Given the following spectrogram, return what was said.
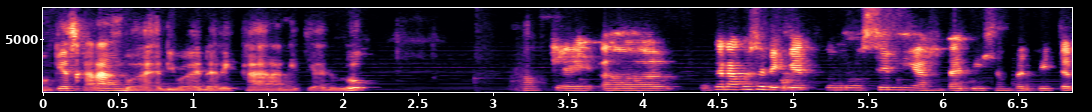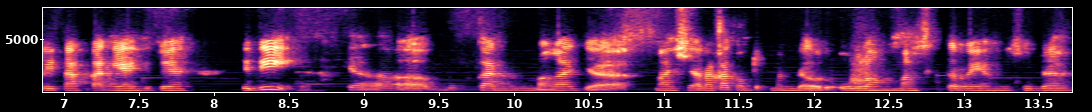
Mungkin sekarang boleh dimulai dari Karanitia dulu. Oke, okay, uh, eh, mungkin aku sedikit urusin yang tadi sempat diceritakan ya gitu ya. Jadi ya bukan mengajak masyarakat untuk mendaur ulang masker yang sudah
